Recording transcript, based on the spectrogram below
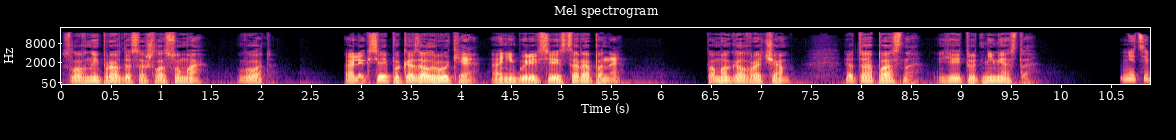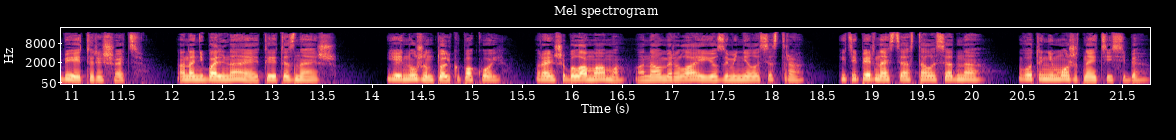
словно и правда сошла с ума. Вот. Алексей показал руки, они были все исцарапаны. Помогал врачам. Это опасно, ей тут не место. Не тебе это решать. Она не больная, и ты это знаешь. Ей нужен только покой. Раньше была мама, она умерла, ее заменила сестра. И теперь Настя осталась одна, вот и не может найти себя.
